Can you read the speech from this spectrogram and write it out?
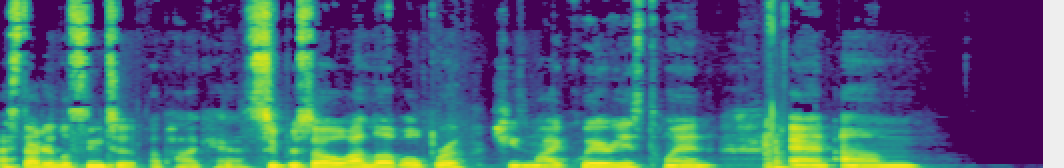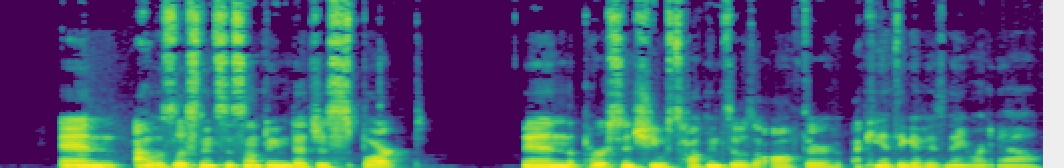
I started listening to a podcast, Super Soul. I love Oprah. She's my Aquarius twin. And, um, and I was listening to something that just sparked and the person she was talking to was an author. I can't think of his name right now.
